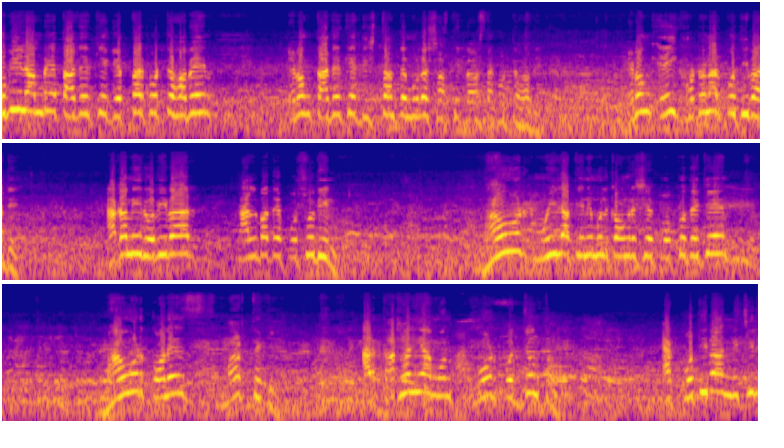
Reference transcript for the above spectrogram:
অবিলম্বে তাদেরকে গ্রেপ্তার করতে হবে এবং তাদেরকে দৃষ্টান্তমূলক শাস্তির ব্যবস্থা করতে হবে। এবং এই ঘটনার প্রতিবাদে আগামী রবিবার কাল বাদে পরশুদিন ভাঙড় মহিলা তৃণমূল কংগ্রেসের পক্ষ থেকে ভাঙড় কলেজ মাঠ থেকে আর কাঠালিয়া মোড় পর্যন্ত এক প্রতিবাদ মিছিল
